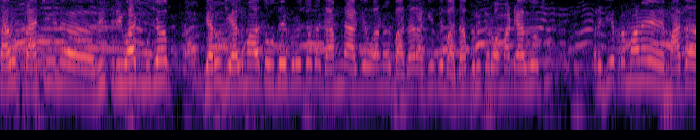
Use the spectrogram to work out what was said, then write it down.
સારું પ્રાચીન રીત રિવાજ મુજબ જ્યારે જેલમાં હતો ઉદયપુર હતો ગામના આગેવાનોએ બાધા રાખી હતી બાધા પૂરી કરવા માટે આવ્યો છું. અને જે પ્રમાણે માતા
